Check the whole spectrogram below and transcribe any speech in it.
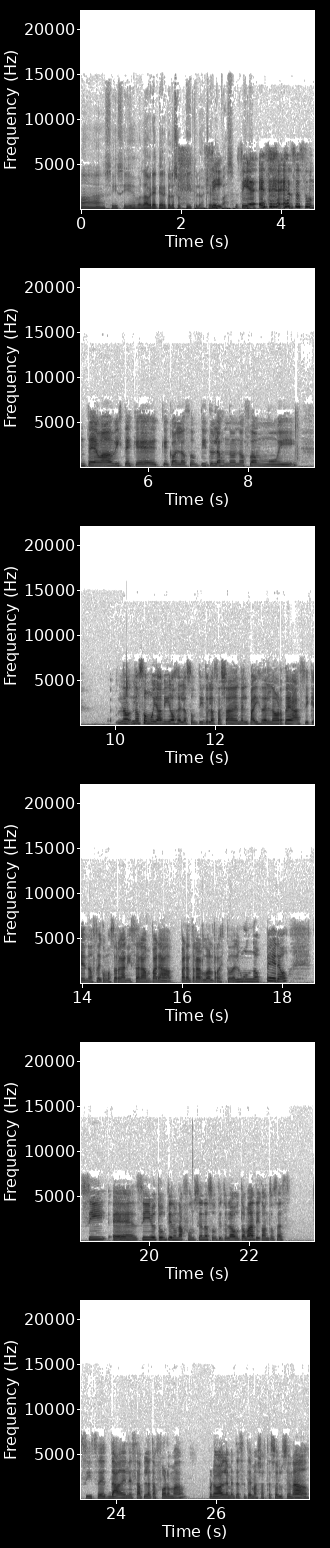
Ah, sí, sí, es verdad. Habría que ver con los subtítulos. sí, sí, e-, ese, ese, es un tema, viste, que, que con los subtítulos no, no son muy... No, no son muy amigos de los subtítulos allá en el país del norte, así que no sé cómo se organizarán para, para traerlo al resto del mundo, pero sí, eh, sí YouTube tiene una función de subtitulado automático, entonces si se da en esa plataforma, probablemente ese tema ya esté solucionado.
